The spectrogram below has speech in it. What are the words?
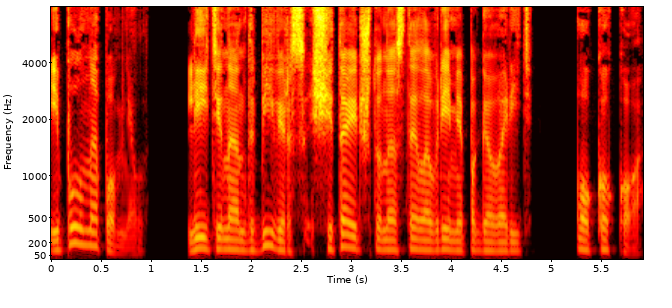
И Пул напомнил. Лейтенант Биверс считает, что настало время поговорить о Коко.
